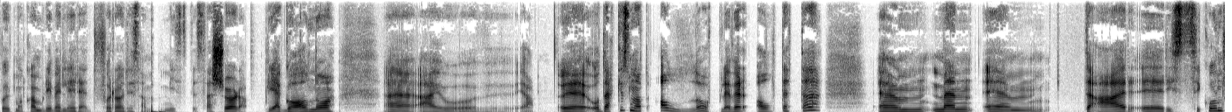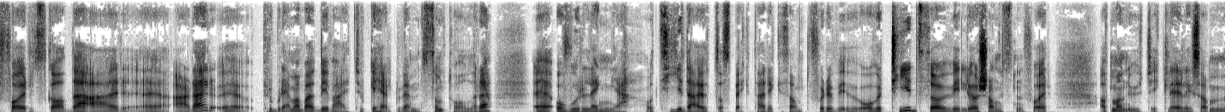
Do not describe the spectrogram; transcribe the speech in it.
hvor, man kan bli veldig redd for å liksom miste seg sjøl. Blir jeg gal nå? Eh, er jo Ja. Eh, og det er ikke sånn at alle opplever alt dette, um, men det er eh, risikoen for skade er, eh, er der. Eh, problemet er bare at vi veit jo ikke helt hvem som tåler det, og hvor lenge. Og tid er jo et aspekt her, ikke sant. For det, over tid så vil jo sjansen for at man utvikler liksom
